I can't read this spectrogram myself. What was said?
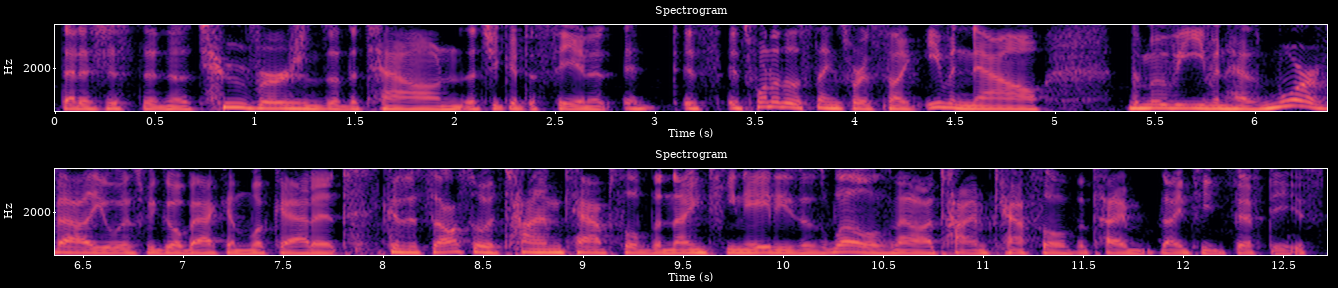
that is just in the two versions of the town that you get to see, and it, it it's it's one of those things where it's like even now the movie even has more value as we go back and look at it because it's also a time capsule of the 1980s as well as now a time capsule of the time 1950s,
